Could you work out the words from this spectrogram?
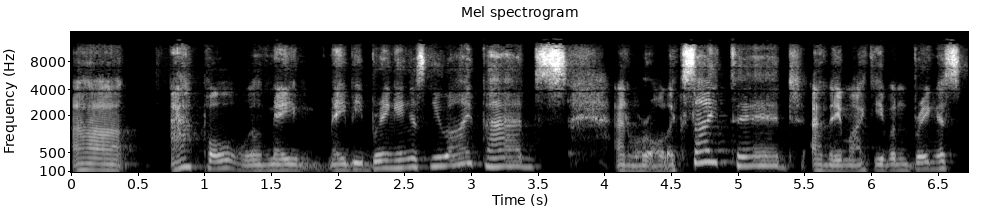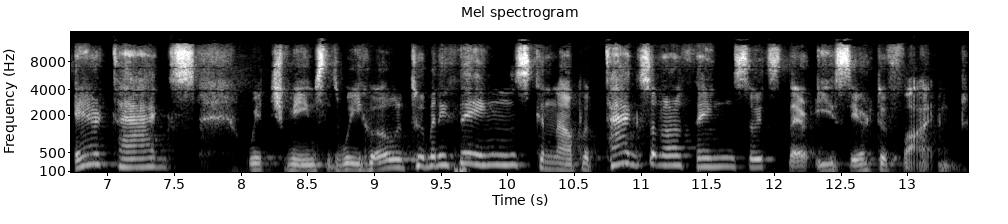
uh, Apple will may, maybe bringing us new iPads and we're all excited. And they might even bring us AirTags, which means that we who own too many things can now put tags on our things so it's they're easier to find.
